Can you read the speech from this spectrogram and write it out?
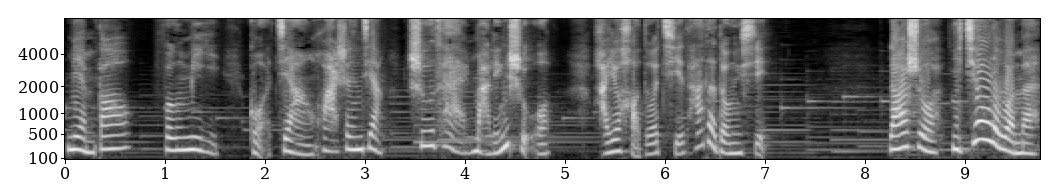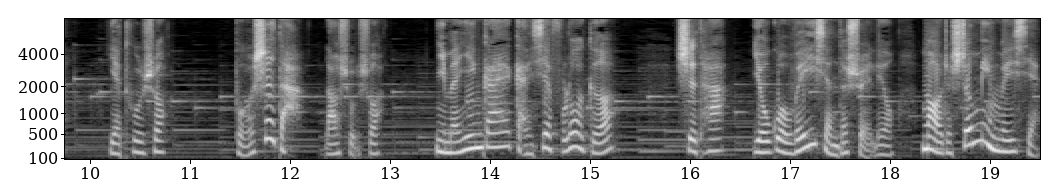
面包、蜂蜜、果酱、花生酱、蔬菜、马铃薯，还有好多其他的东西。老鼠，你救了我们。野兔说：“不是的。”老鼠说：“你们应该感谢弗洛格，是他游过危险的水流，冒着生命危险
